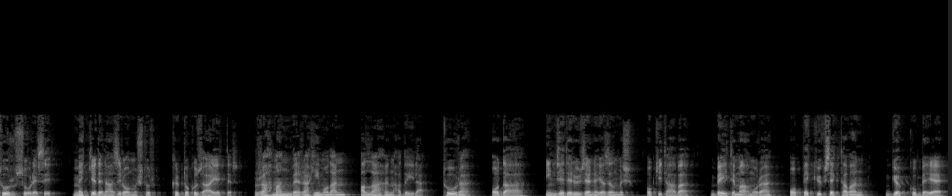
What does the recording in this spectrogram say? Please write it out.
Tur suresi Mekke'de nazil olmuştur. 49 ayettir. Rahman ve Rahim olan Allah'ın adıyla. Tur'a, o dağa, ince deri üzerine yazılmış o kitaba, Beyt-i Mahmur'a, o pek yüksek tavan, gök kubbeye,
